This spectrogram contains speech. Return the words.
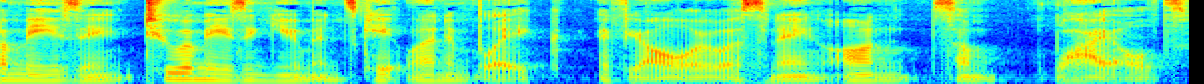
amazing, two amazing humans, Caitlin and Blake, if y'all are listening, on some wild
